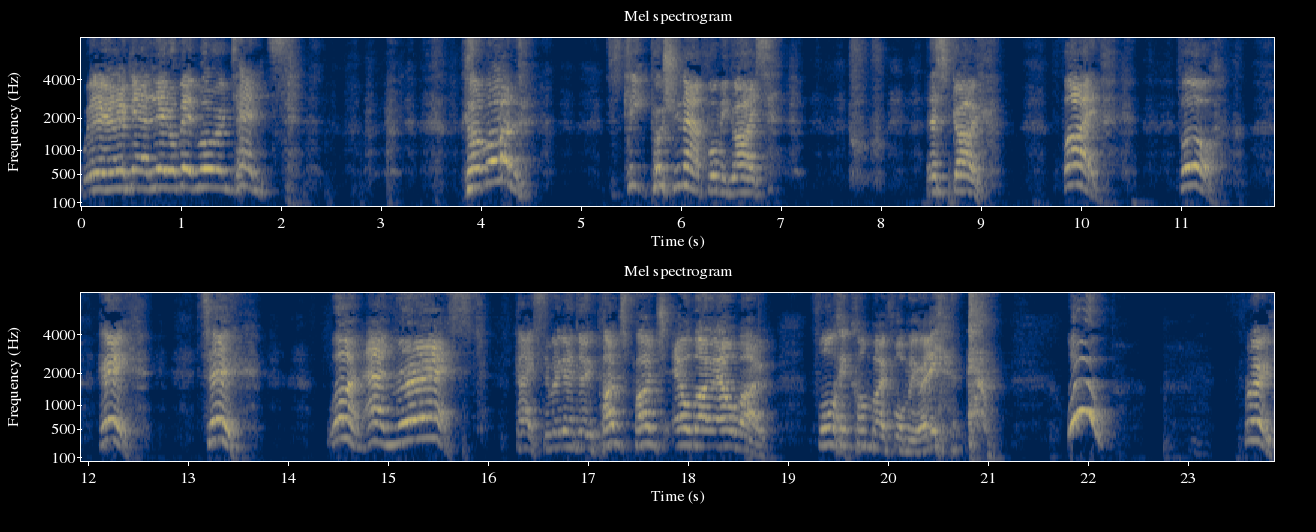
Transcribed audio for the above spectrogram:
we're going to get a little bit more intense. Come on. Just keep pushing out for me, guys. Let's go. Five, four, three, two, one, and rest. Okay, so we're going to do punch, punch, elbow, elbow. Four hit combo for me, ready? Woo! Three,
